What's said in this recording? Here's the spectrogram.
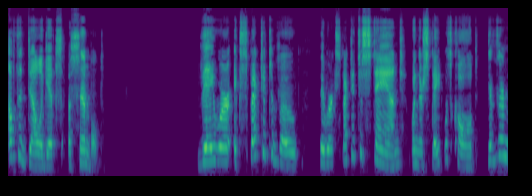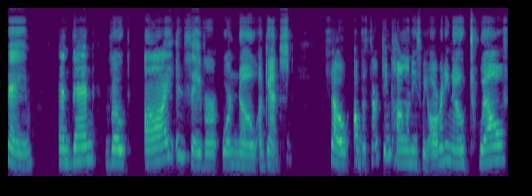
of the delegates assembled. They were expected to vote, they were expected to stand when their state was called, give their name, and then vote aye in favor or no against. So, of the 13 colonies, we already know 12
